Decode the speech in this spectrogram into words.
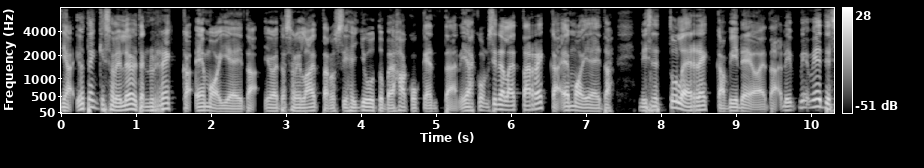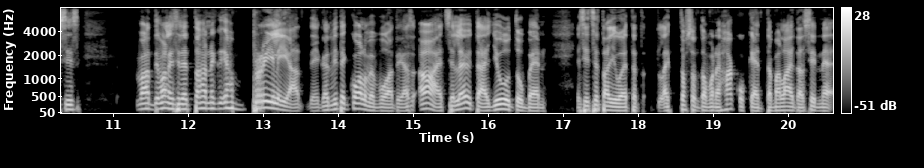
ja jotenkin se oli löytänyt rekka-emojeita, joita se oli laittanut siihen YouTube-hakukenttään. Ja kun sinne laittaa rekka-emojeita, niin sinne tulee rekka-videoita. Niin mi- mieti siis, mä, mä olin silleen, että on niin ihan brilliant, niin kuin, että miten kolmevuotias, A, että se löytää YouTuben, ja sitten se tajuu, että tuossa on tuommoinen hakukenttä, mä laitan sinne,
